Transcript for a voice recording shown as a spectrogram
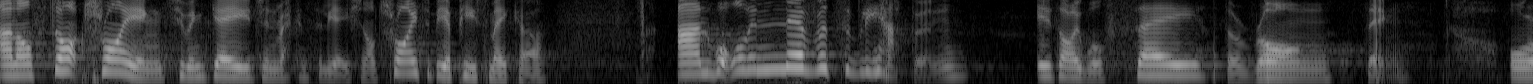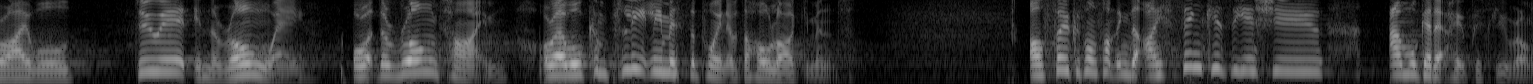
and I'll start trying to engage in reconciliation. I'll try to be a peacemaker. And what will inevitably happen is I will say the wrong thing, or I will do it in the wrong way, or at the wrong time, or I will completely miss the point of the whole argument. I'll focus on something that I think is the issue and we'll get it hopelessly wrong.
